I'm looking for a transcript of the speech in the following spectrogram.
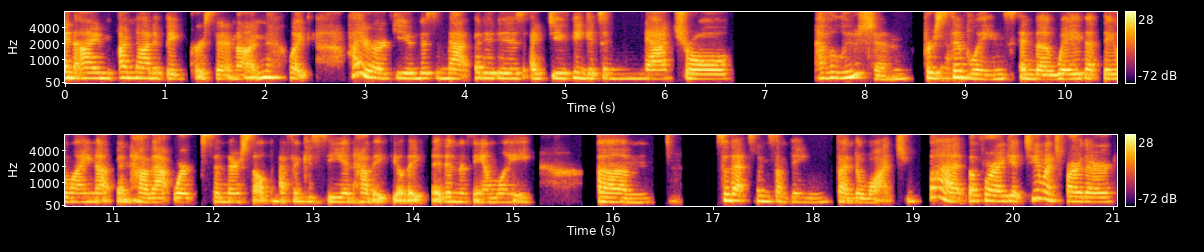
and i'm i'm not a big person on like hierarchy and this and that but it is i do think it's a natural evolution for yeah. siblings and the way that they line up and how that works and their self-efficacy and how they feel they fit in the family. Um, so that's been something fun to watch. But before i get too much farther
